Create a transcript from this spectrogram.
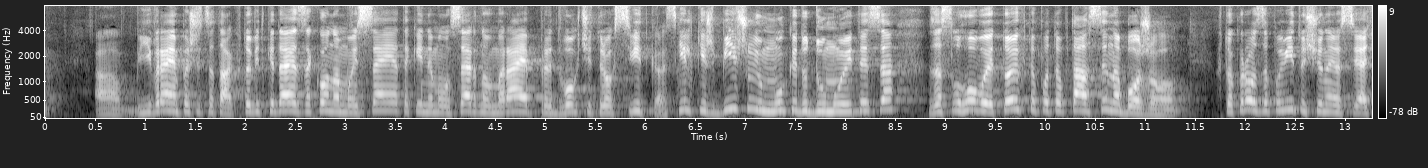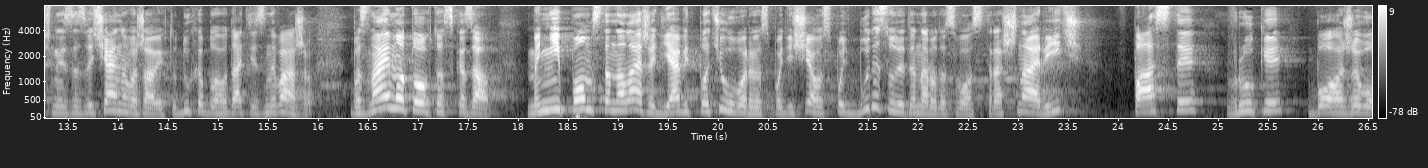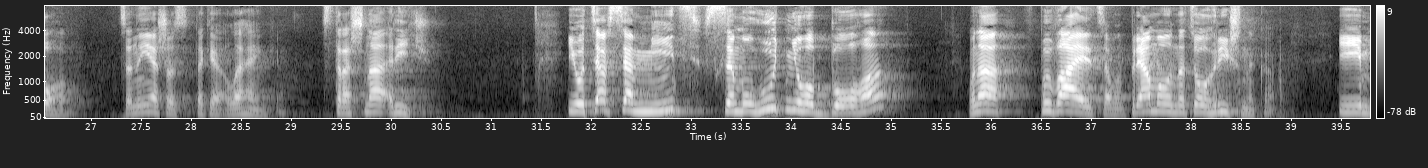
Євреям пишеться так: хто відкидає закона Мойсея, такий немилосердно вмирає при двох чи трьох свідках. Скільки ж більшої муки додумуєтеся, заслуговує той, хто потоптав Сина Божого, хто кров заповіту, що не освячений, зазвичайно вважав, і хто духа благодаті зневажив. Бо знаємо того, хто сказав: Мені помста належить, я відплачу, говорить Господь, і ще Господь буде судити народа свого. Страшна річ впасти в руки Бога живого. Це не є щось таке легеньке. Страшна річ. І оця вся міць всемогутнього Бога, вона впивається прямо на цього грішника. І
